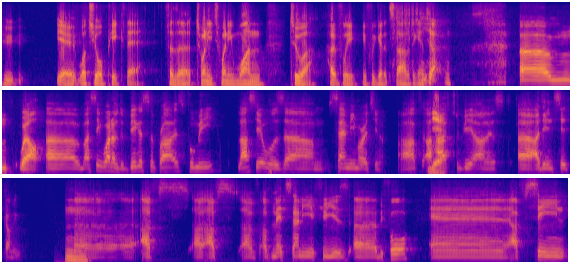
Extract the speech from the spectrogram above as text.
who? Yeah, what's your pick there for the 2021 tour? Hopefully, if we get it started again. Yeah. Um, well, um, I think one of the biggest surprise for me last year was um, Sammy Morretino. I have, I Yeah. have to be honest. Uh, I didn't see it coming. Mm, Uh, I've, I've, I've, I've met Sammy a few years uh, before, and I've seen,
